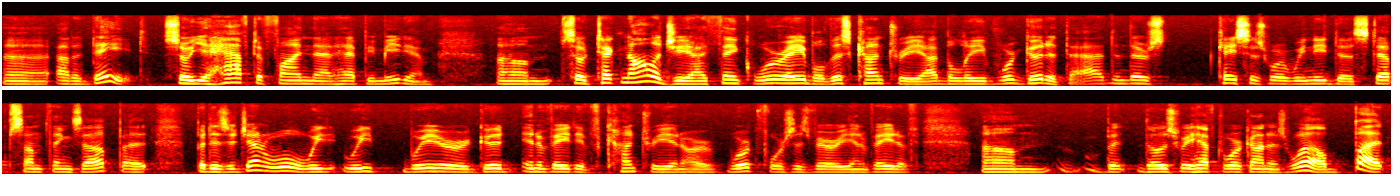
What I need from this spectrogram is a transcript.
uh, out of date. So you have to find that happy medium. Um, so technology, I think we're able. This country, I believe, we're good at that. And there's cases where we need to step some things up, but but as a general rule, we we we are a good innovative country, and our workforce is very innovative. Um, but those we have to work on as well. But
